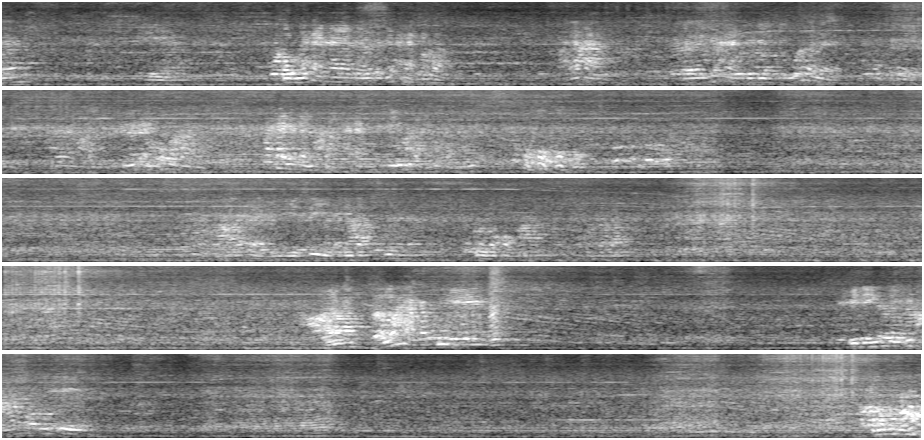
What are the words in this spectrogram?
นนะนี่ฮะคนไม่คะแนนเลยเช็ดแขนดีกว่านะครับเจอเช็ดแท็กเดียวๆเวอร์เลยโอ้โหคือแต่งโอ้มาให้กันสามแท็กดีกว่าโอ้โห Oh,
